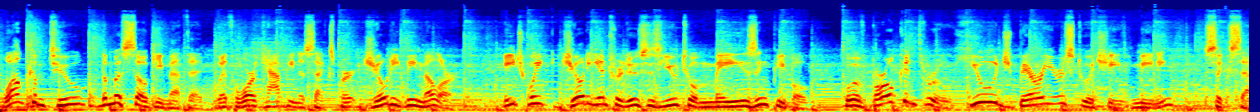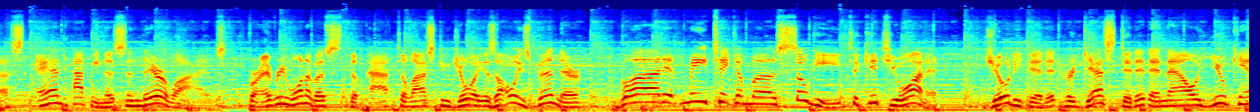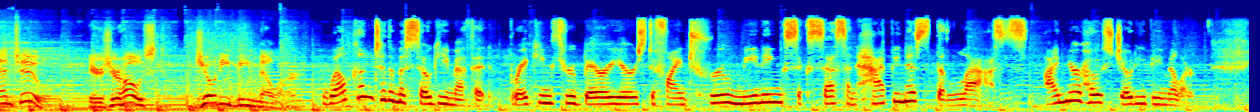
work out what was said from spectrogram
Welcome to the Misogi Method with work happiness expert Jody B. Miller. Each week, Jody introduces you to amazing people who have broken through huge barriers to achieve meaning, success, and happiness in their lives. For every one of us, the path to lasting joy has always been there, but it may take a misogi to get you on it. Jody did it, her guest did it, and now you can too. Here's your host, Jody B. Miller. Welcome to the Misogi Method, breaking through barriers to find true meaning, success, and happiness that lasts. I'm your host, Jody B. Miller.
